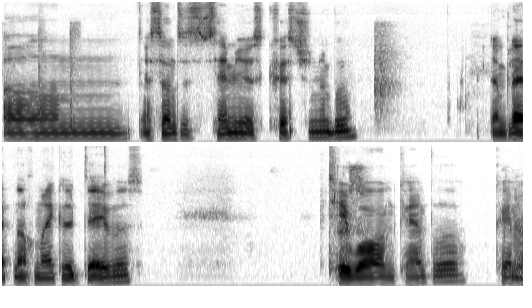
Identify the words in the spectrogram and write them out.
Ähm, Asante Samuel ist questionable. Dann bleibt noch Michael Davis, Tewan Campbell, Cameron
